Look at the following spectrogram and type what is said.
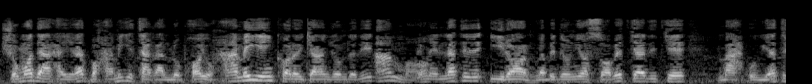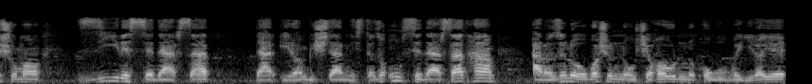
شما در حقیقت با همه تقلب های و همه این کارهایی که انجام دادید اما به ملت ایران و به دنیا ثابت کردید که محبوبیت شما زیر 3 درصد در ایران بیشتر نیست. از اون 3 درصد هم ارازل و اوباش و نوچه ها و حقوق بگیرای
